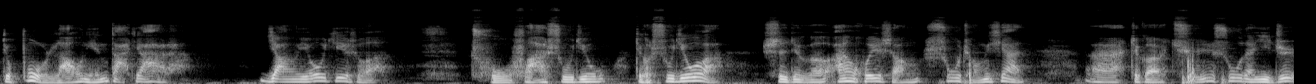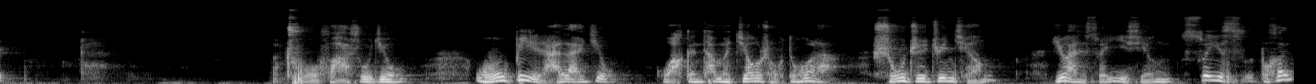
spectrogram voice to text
就不劳您大家了。”养由基说：“处罚叔纠，这个叔纠啊。”是这个安徽省舒城县，呃，这个群书的一支。处罚书鸠，吾必然来救。我跟他们交手多了，熟知军情，愿随一行，虽死不恨。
